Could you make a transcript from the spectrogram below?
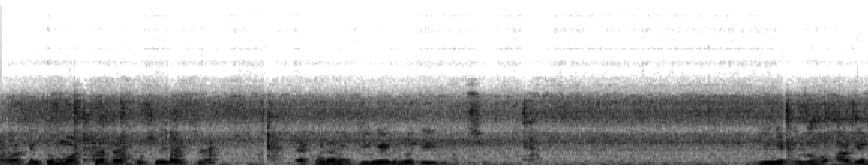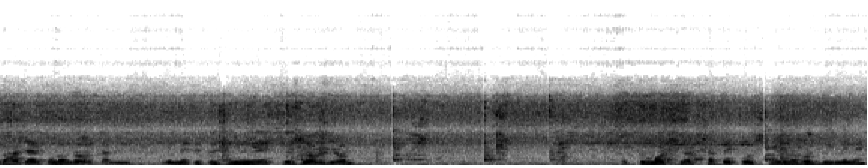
আমার কিন্তু মশলাটা কষে গেছে। এখন আমি ঝিঙেগুলো দিয়ে দিচ্ছি। ঝিঙেগুলো আগে ভাজার কোনো দরকার নেই। এমনিতে তো ঝিঙে একটু জল জল। একটু মশলার সাথে কষিয়ে নেব দুই মিনিট।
